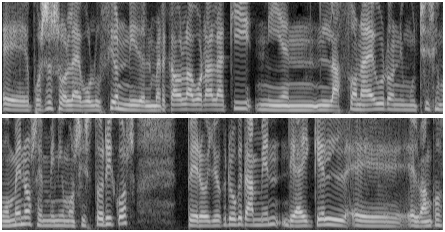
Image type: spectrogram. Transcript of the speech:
eh, pues eso, la evolución ni del mercado laboral aquí, ni en la zona euro, ni muchísimo menos en mínimos históricos, pero yo creo que también de ahí que el, eh, el Banco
